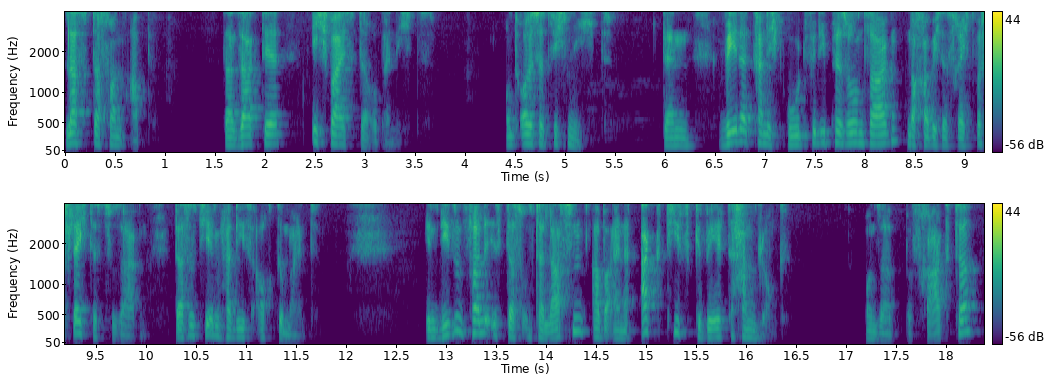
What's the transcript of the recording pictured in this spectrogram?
lass davon ab. Dann sagt er, ich weiß darüber nichts und äußert sich nicht. Denn weder kann ich gut für die Person sagen, noch habe ich das Recht, was Schlechtes zu sagen. Das ist hier im Hadith auch gemeint. In diesem Falle ist das Unterlassen aber eine aktiv gewählte Handlung. Unser Befragter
